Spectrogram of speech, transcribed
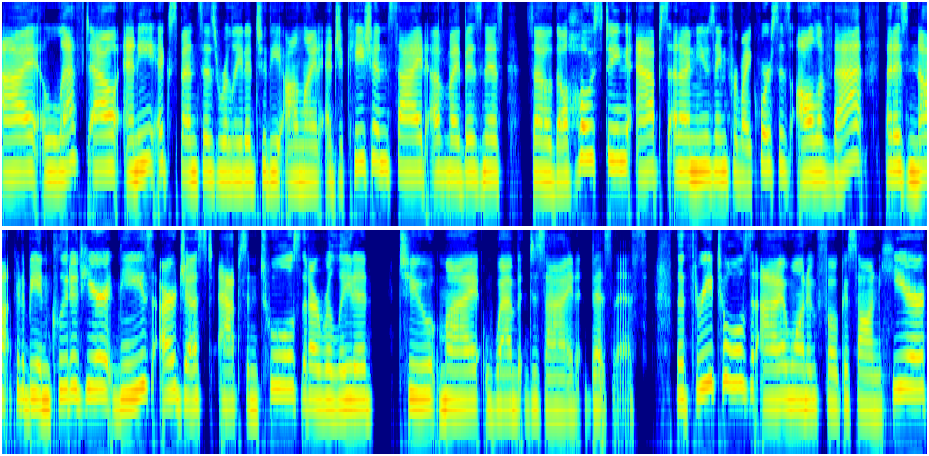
I left out any expenses related to the online education side of my business. So, the hosting apps that I'm using for my courses, all of that, that is not going to be included here. These are just apps and tools that are related to my web design business. The three tools that I want to focus on here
